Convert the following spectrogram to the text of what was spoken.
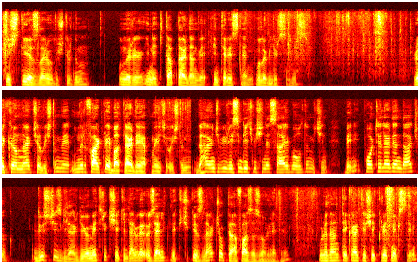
Çeşitli yazılar oluşturdum. Bunları yine kitaplardan ve Pinterest'ten bulabilirsiniz. Rakamlar çalıştım ve bunları farklı ebatlarda yapmaya çalıştım. Daha önce bir resim geçmişine sahip olduğum için beni portrelerden daha çok düz çizgiler, geometrik şekiller ve özellikle küçük yazılar çok daha fazla zorladı. Buradan tekrar teşekkür etmek isterim.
